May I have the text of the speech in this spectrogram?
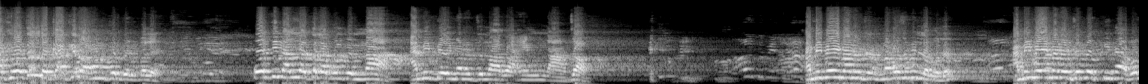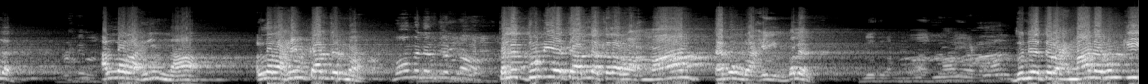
আখেরাতে আল্লাহ কাকে রহম করবেন বলেন? ওই দিন আল্লাহ তালা বলবেন না আমি বেঈমানের জন্য আর রাহিম না যাও। আমি বেঈমানের জন্য নওয়াজুবিল্লাহ বলেন। আমি বেঈমানের জন্য কি না বলেন? আল্লাহ রাহিম না। আল্লাহ রাহিম কার জন্য? মুমিনের জন্য। তাহলে দুনিয়াতে আল্লাহ তালা রহমান এবং রাহিম বলেন। দুনিয়াতে রহমান এবং কি?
